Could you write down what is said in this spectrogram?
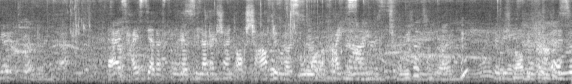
jetzt genau. Ja, es heißt ja, dass die in Neuseeland anscheinend auch Schafe und so reißen und töten. Schnabel. Also,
